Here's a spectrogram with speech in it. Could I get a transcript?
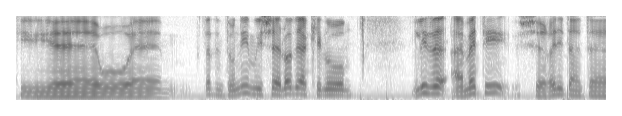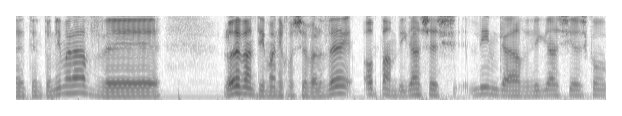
כי אה, הוא קצת נתונים, מי שלא יודע, כאילו, לי זה, האמת היא שראיתי את הנתונים עליו, ולא הבנתי מה אני חושב על זה. עוד פעם, בגלל שיש לינגארד, ובגלל שיש כל-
